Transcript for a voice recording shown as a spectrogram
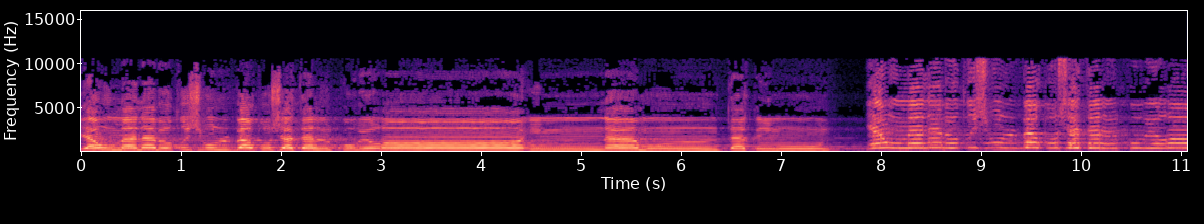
يوم نبطش البطشة الكبرى إنا منتقمون. يوم نبطش البطشة الكبرى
